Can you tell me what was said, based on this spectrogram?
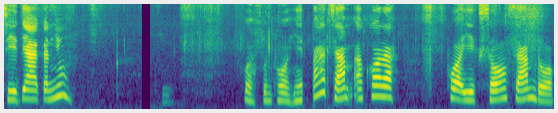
สีดยากันยุ่งว่าคุณพ่อเฮ็ดปาดสามเอาข้อละพ่ออีกสองสามดอก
